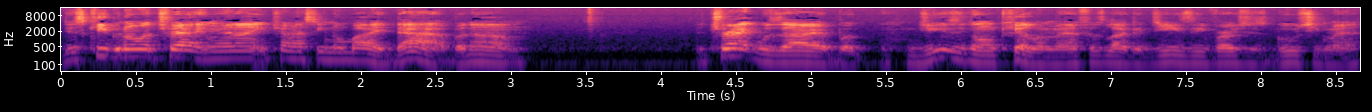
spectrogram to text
just keep it on track, man. I ain't trying to see nobody die, but um, the track was alright. But Jeezy gonna kill him, man. If it's like a Jeezy versus Gucci, man.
